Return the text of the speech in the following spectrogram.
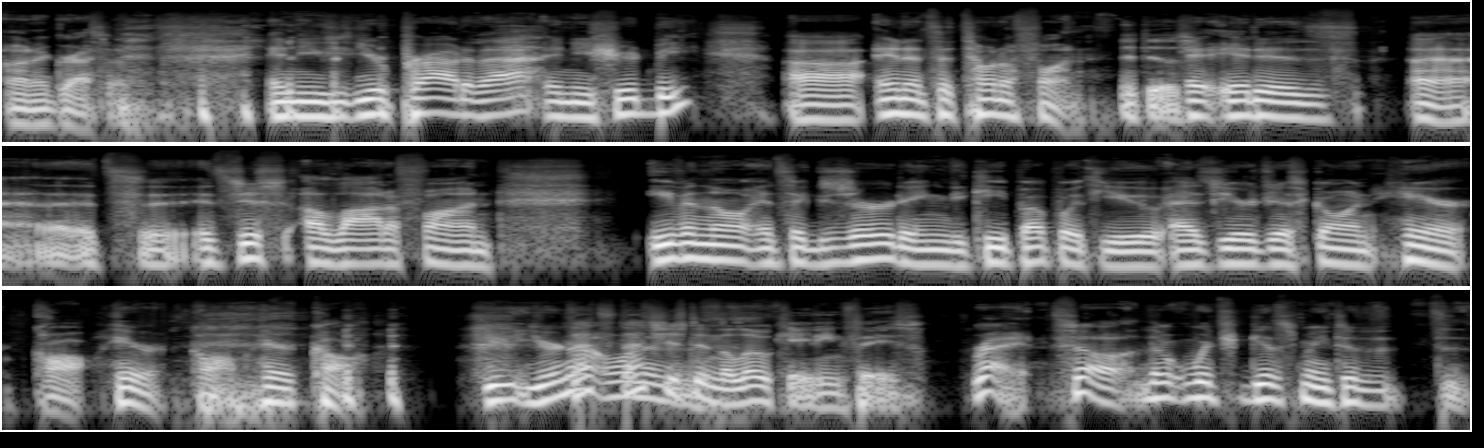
on aggressive, and you you're proud of that, and you should be. Uh, and it's a ton of fun. It is. It, it is. Uh, it's it's just a lot of fun, even though it's exerting to keep up with you as you're just going here, call, here, call, here, call. you, you're not. that's that's just in the locating phase. Right. So, the, which gets me to the, to,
